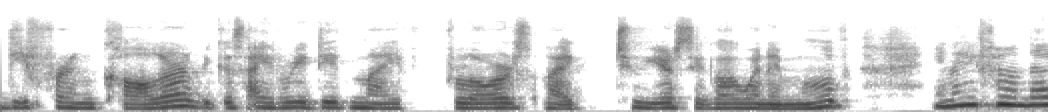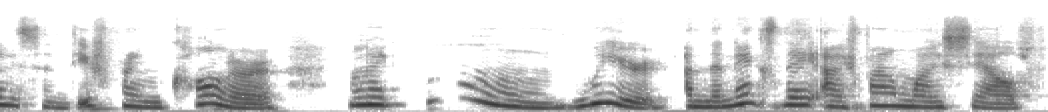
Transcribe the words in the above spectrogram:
different color because I redid my floors like two years ago when I moved, and I found out it's a different color. I'm like, hmm, weird. And the next day, I found myself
